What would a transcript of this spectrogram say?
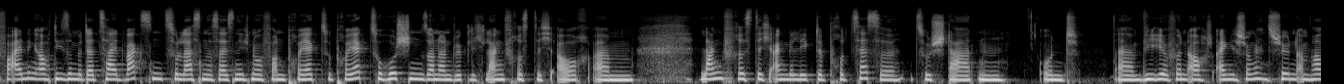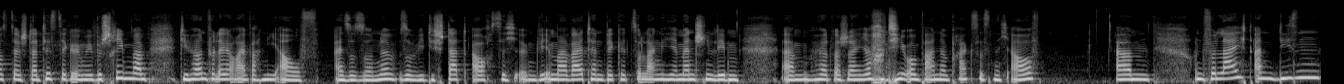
vor allen Dingen auch diese mit der Zeit wachsen zu lassen. Das heißt, nicht nur von Projekt zu Projekt zu huschen, sondern wirklich langfristig auch ähm, langfristig angelegte Prozesse zu starten. Und äh, wie ihr vorhin auch eigentlich schon ganz schön am Haus der Statistik irgendwie beschrieben habt, die hören vielleicht auch einfach nie auf. Also so, ne, so wie die Stadt auch sich irgendwie immer weiterentwickelt, solange hier Menschen leben, ähm, hört wahrscheinlich auch die urbane Praxis nicht auf. Ähm, und vielleicht an diesen,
